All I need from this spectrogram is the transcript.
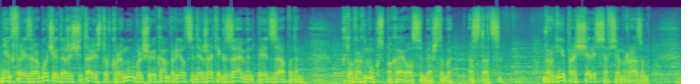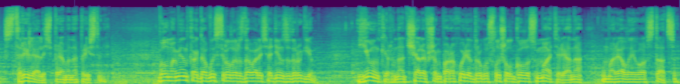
Некоторые из рабочих даже считали, что в Крыму большевикам придется держать экзамен перед Западом. Кто как мог успокаивал себя, чтобы остаться. Другие прощались совсем разом. Стрелялись прямо на пристани. Был момент, когда выстрелы раздавались один за другим – Юнкер на отчалившем пароходе вдруг услышал голос матери. Она умоляла его остаться.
